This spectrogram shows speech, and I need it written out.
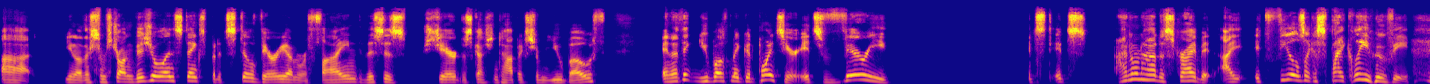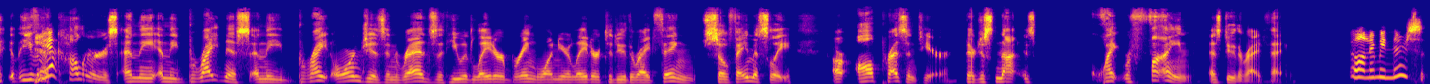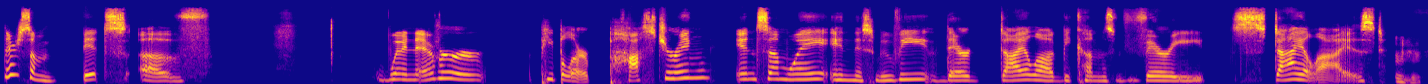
uh, you know, there's some strong visual instincts, but it's still very unrefined. This is shared discussion topics from you both. And I think you both make good points here. It's very, it's, it's, I don't know how to describe it. I, it feels like a Spike Lee movie. It- even Yeah. the colors and the, and the brightness and the bright oranges and reds that he would later bring one year later to do the right thing so famously are all present here. They're just not as quite refined as do the right thing. Well, and I mean, there's there's some bits of whenever people are posturing in some way in this movie, their dialogue becomes very stylized, Mhm.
